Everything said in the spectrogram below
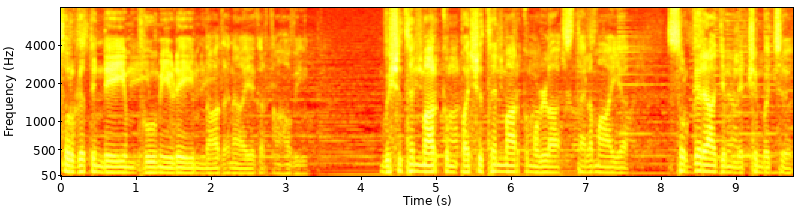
സ്വർഗത്തിന്റെയും ഭൂമിയുടെയും നാഥനായ കർത്താവേ വിശുദ്ധന്മാർക്കും പരിശുദ്ധന്മാർക്കുമുള്ള സ്ഥലമായ സ്വർഗരാജ്യം ലക്ഷ്യം വച്ച്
